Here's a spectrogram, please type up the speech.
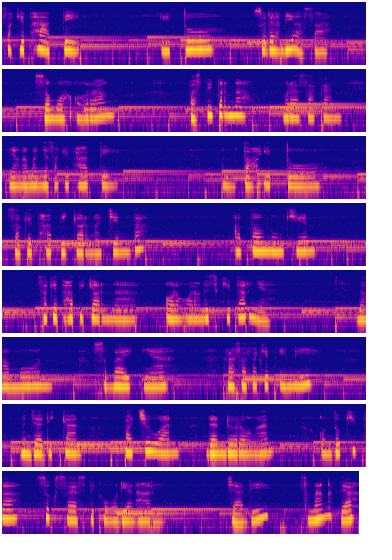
Sakit hati itu sudah biasa. Semua orang pasti pernah merasakan yang namanya sakit hati. Entah itu sakit hati karena cinta, atau mungkin sakit hati karena orang-orang di sekitarnya. Namun, sebaiknya rasa sakit ini menjadikan pacuan dan dorongan untuk kita sukses di kemudian hari. Jadi, semangat ya!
